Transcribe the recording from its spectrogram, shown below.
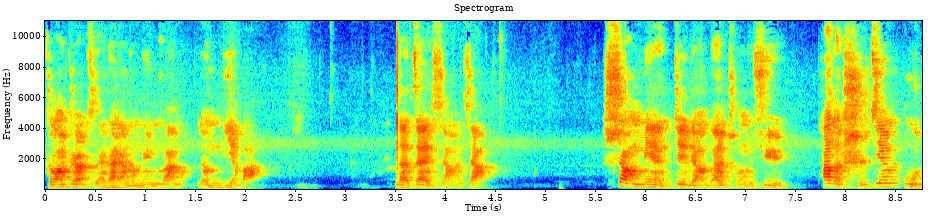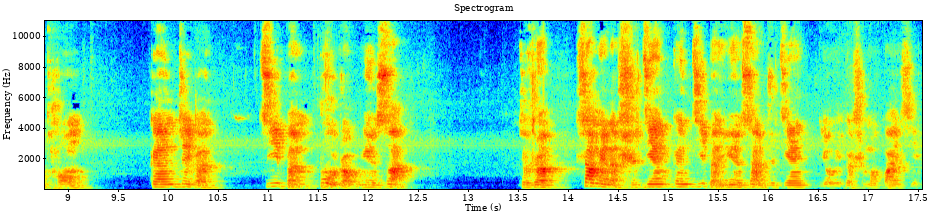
说到这儿，现在大家能明白吗？能理解吧？那再想一下，上面这两段程序它的时间不同，跟这个基本步骤运算，就是说上面的时间跟基本运算之间有一个什么关系？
